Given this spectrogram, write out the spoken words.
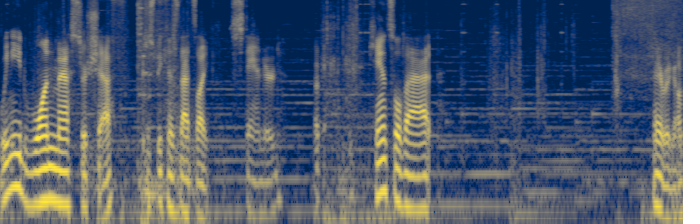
We need one Master Chef, just because that's, like, standard. Okay. Cancel that. There we go.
